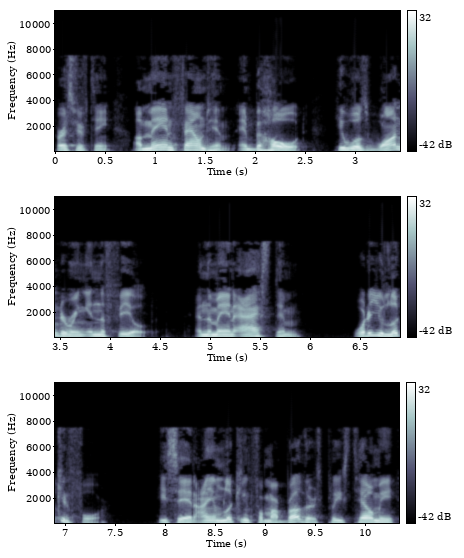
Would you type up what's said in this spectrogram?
Verse 15. A man found him, and behold, he was wandering in the field. And the man asked him, What are you looking for? He said, I am looking for my brothers. Please tell me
